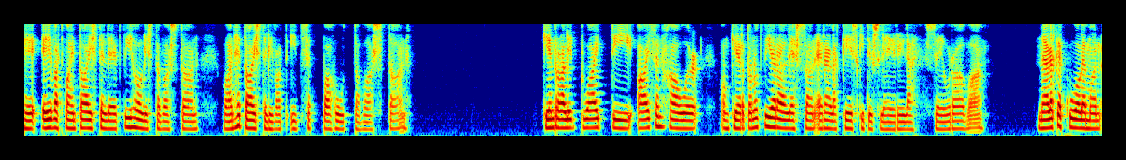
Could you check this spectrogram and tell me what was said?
he eivät vain taistelleet vihollista vastaan, vaan he taistelivat itse pahuutta vastaan. Kenraali Dwight D. Eisenhower on kertonut vieraillessaan erällä keskitysleirillä seuraavaa. Nälkäkuoleman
